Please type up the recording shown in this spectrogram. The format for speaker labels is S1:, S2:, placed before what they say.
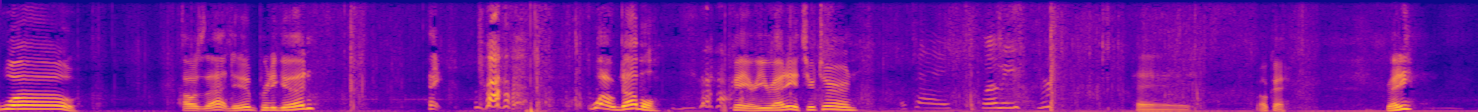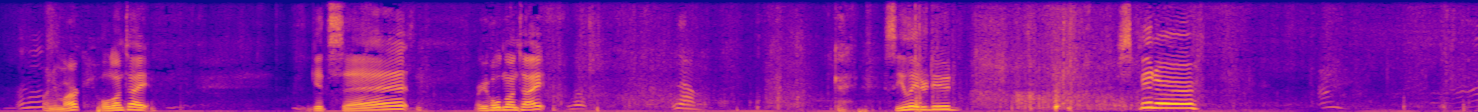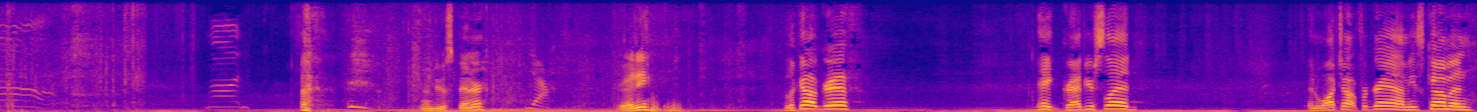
S1: Whoa! How was that, dude? Pretty good? Hey! Whoa, double! Okay, are you ready? It's your turn.
S2: Okay, let me.
S1: Hey. Okay. Ready?
S2: Mhm.
S1: On your mark, hold on tight. Get set. Are you holding on tight?
S2: Nope. No.
S1: Okay. See you later, dude. Spinner! You wanna do a spinner?
S2: Yeah.
S1: Ready? Look out, Griff. Hey, grab your sled. And watch out for Graham, he's coming.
